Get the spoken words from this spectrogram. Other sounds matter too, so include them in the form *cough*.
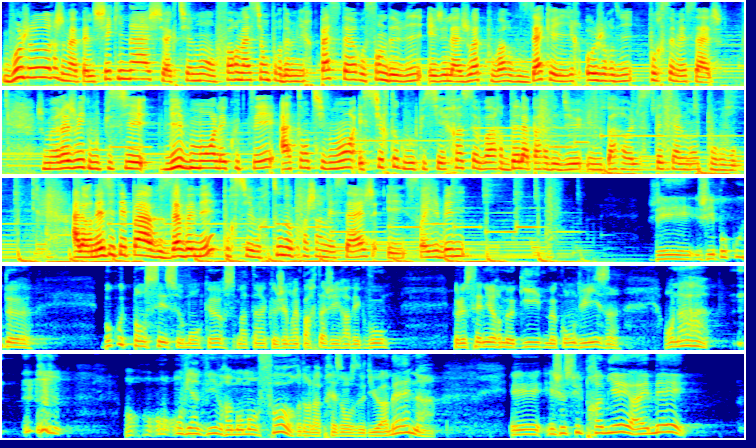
Bonjour, je m'appelle Shekina, je suis actuellement en formation pour devenir pasteur au centre de vie et j'ai la joie de pouvoir vous accueillir aujourd'hui pour ce message. Je me réjouis que vous puissiez vivement l'écouter, attentivement et surtout que vous puissiez recevoir de la part de Dieu une parole spécialement pour vous. Alors n'hésitez pas à vous abonner pour suivre tous nos prochains messages et soyez bénis. J'ai beaucoup de, beaucoup de pensées sur mon cœur ce matin que j'aimerais partager avec vous. Que le Seigneur me guide, me conduise. On a *coughs* on vient de vivre un moment fort dans la présence de Dieu. Amen. Et, je suis le premier à aimer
